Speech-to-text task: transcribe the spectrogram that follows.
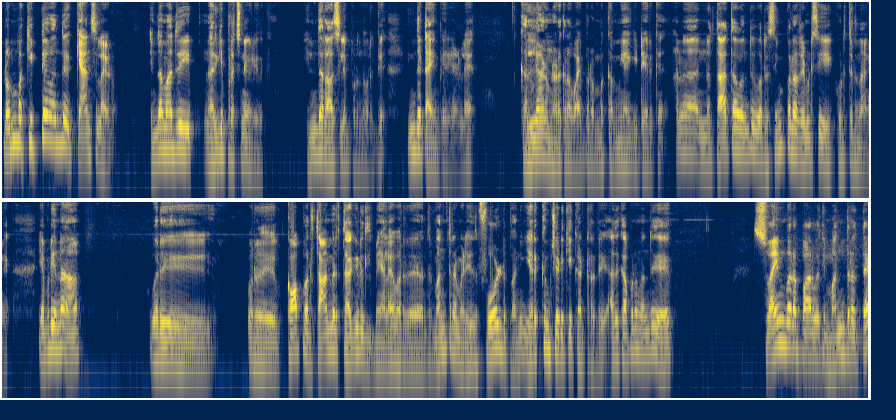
ரொம்ப கிட்டே வந்து கேன்சல் ஆகிடும் இந்த மாதிரி நிறைய பிரச்சனைகள் இருக்குது இந்த ராசியில் பிறந்தவருக்கு இந்த டைம் பீரியடில் கல்யாணம் நடக்கிற வாய்ப்பு ரொம்ப கம்மியாகிட்டே இருக்குது ஆனால் இந்த தாத்தா வந்து ஒரு சிம்பிளாக ரெமிடிசி கொடுத்துருந்தாங்க. எப்படின்னா ஒரு ஒரு காப்பர் தாமிர தகிடு மேலே ஒரு அந்த மந்திரம் எழுதி ஃபோல்டு பண்ணி இறக்கும் செடிக்கு கட்டுறது. அதுக்கப்புறம் வந்து ஸ்வயம்வர பார்வதி மந்திரத்தை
